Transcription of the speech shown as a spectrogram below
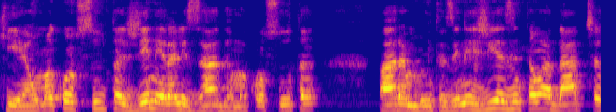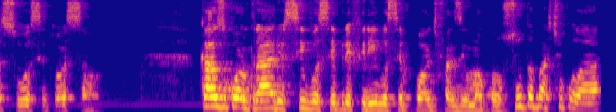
que é uma consulta generalizada, uma consulta para muitas energias, então adapte a sua situação. Caso contrário, se você preferir, você pode fazer uma consulta particular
